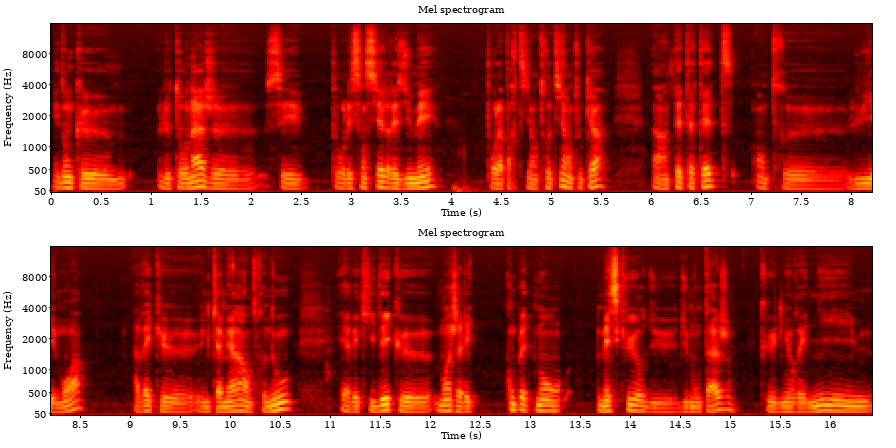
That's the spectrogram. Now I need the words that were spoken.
Et donc le tournage, c'est pour l'essentiel résumé, pour la partie entretien en tout cas, un tête-à-tête entre euh, lui et moi, avec euh, une caméra entre nous, et avec l'idée que moi j'allais complètement m'exclure du, montage, qu'il n'y aurait ni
